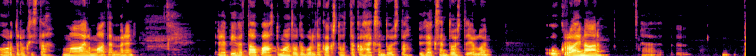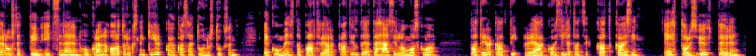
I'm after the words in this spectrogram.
ortodoksista maailmaa tämmöinen repivä tapahtuma tuolta vuodelta 2018-2019, jolloin Ukrainaan perustettiin itsenäinen Ukrainan ortodoksinen kirkko, joka sai tunnustuksen ekumeelliselta patriarkaatilta. Ja tähän silloin Moskovan patriarkaatti reagoi sillä, että se katkaisi ehtoollisyhteyden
